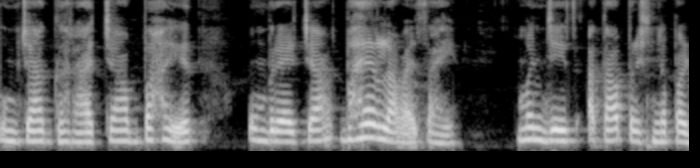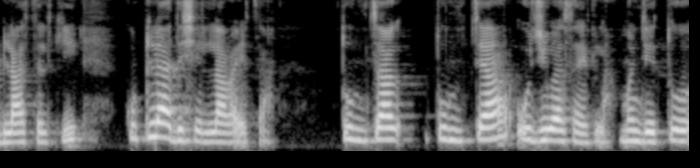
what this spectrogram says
तुमच्या घराच्या बाहेर उंबऱ्याच्या बाहेर लावायचा आहे. म्हणजेच आता प्रश्न पडला असेल की कुठल्या दिशेला लावायचा? तुमचा तुमच्या उजव्या साईडला. म्हणजे तु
